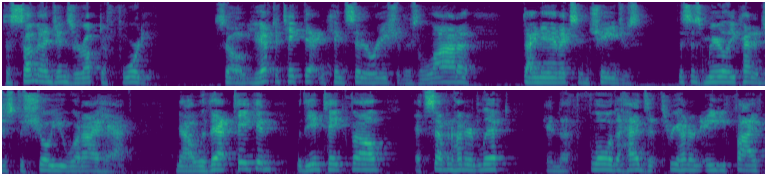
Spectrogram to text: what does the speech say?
to some engines are up to 40. So you have to take that in consideration. There's a lot of dynamics and changes. This is merely kind of just to show you what I have. Now with that taken, with the intake valve at 700 lift and the flow of the heads at 385 uh,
